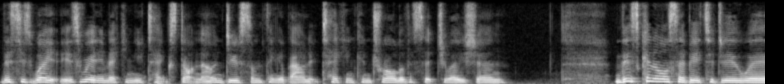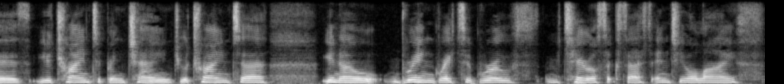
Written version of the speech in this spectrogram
this is where it's really making you take stock now and do something about it, taking control of a situation. This can also be to do with you're trying to bring change, you're trying to you know, bring greater growth, material success into your life.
